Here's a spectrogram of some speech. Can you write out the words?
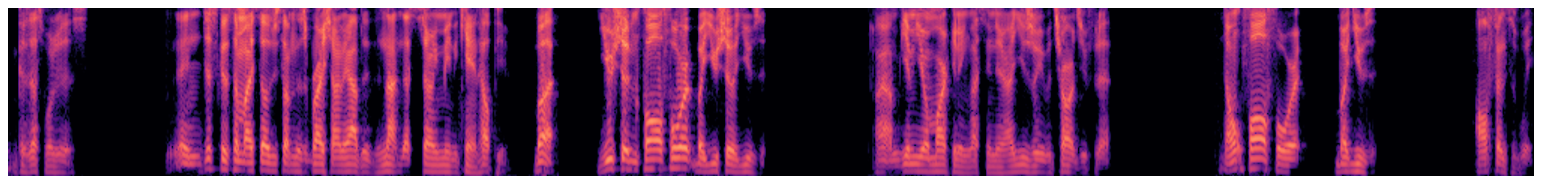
because that's what it is. And just because somebody sells you something that's a bright, shiny object does not necessarily mean it can't help you. But you shouldn't fall for it, but you should use it. All right, I'm giving you a marketing lesson there. I usually would charge you for that. Don't fall for it, but use it offensively.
